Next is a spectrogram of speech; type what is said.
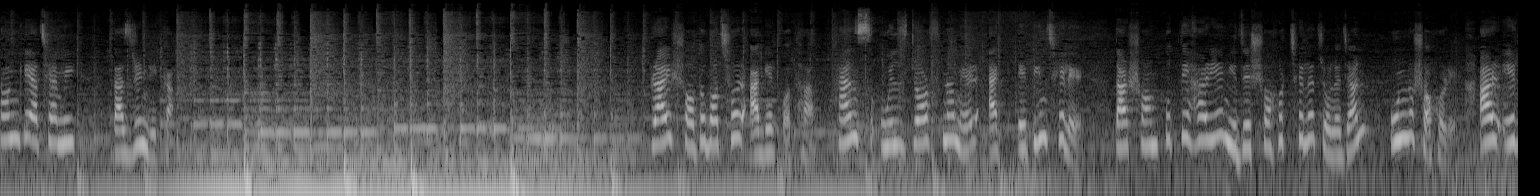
সঙ্গে আছে আমি তাজরিন রিকা। প্রায় শত বছর আগের কথা। হ্যান্স উইলসডর্ফ নামের এক এতিম ছেলে তার সম্পত্তি হারিয়ে নিজের শহর ছেড়ে চলে যান অন্য শহরে। আর এর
